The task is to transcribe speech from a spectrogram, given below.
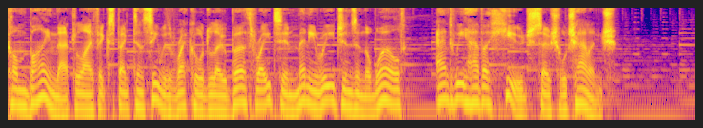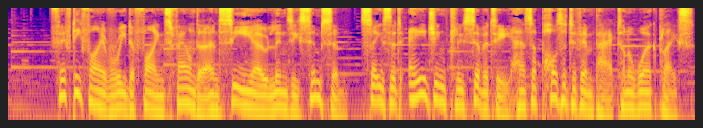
Combine that life expectancy with record low birth rates in many regions in the world, and we have a huge social challenge. 55 Redefines founder and CEO Lindsay Simpson says that age inclusivity has a positive impact on a workplace.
